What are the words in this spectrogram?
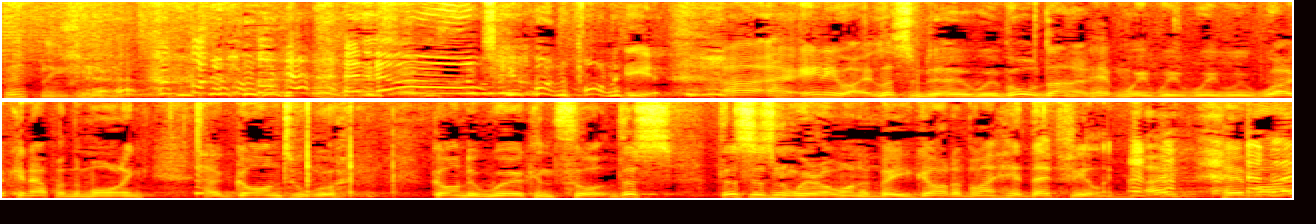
happening? Hello. Going on here? Uh, anyway, listen, uh, we've all done it, haven't we? we, we we've woken up in the morning, uh, gone to work, gone to work, and thought, this this isn't where I want to be. God, have I had that feeling? eh? Have I,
